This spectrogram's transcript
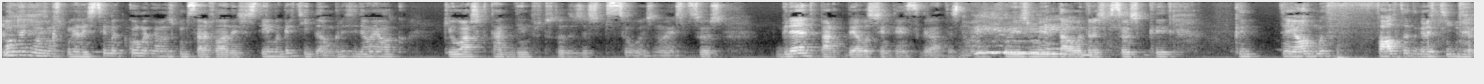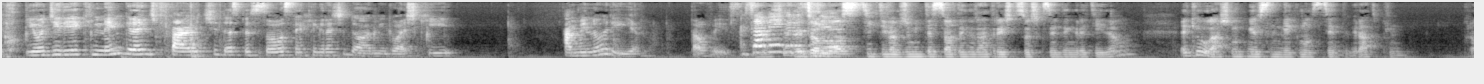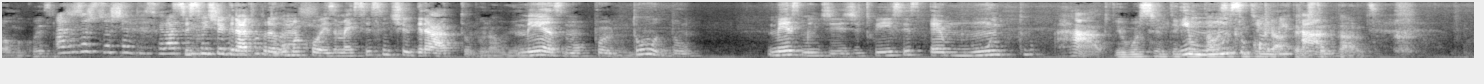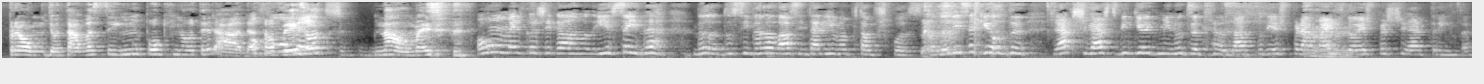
onde é que nós vamos pegar neste tema? Como é que nós vamos começar a falar deste tema? Gratidão. Gratidão é algo que eu acho que está dentro de todas as pessoas, não é? As pessoas, grande parte delas sentem-se gratas, não é? Infelizmente há outras pessoas que, que têm alguma falta de gratidão. E eu diria que nem grande parte das pessoas sentem gratidão, amigo. Eu acho que a minoria, talvez. Sabem Então agradecer. nós tipo, tivemos muita sorte em encontrar três pessoas que sentem gratidão. É que eu acho que não conheço ninguém que não se sente grato por, por alguma coisa. Às vezes as pessoas sentem-se gratas. Se sentir não grato por alguma todos. coisa, mas se sentir grato Por mesmo por tudo, mesmo em dias difíceis, é muito raro. Eu hoje senti E que não estava a muito sentir grata esta complicado. tarde. Pronto, eu tava assim um pouquinho alterada. Houve um Talvez momento- eu. Não, mas. Houve um momento que eu ela ia sair da, do, do ela estava sentada e ia-me apertar o pescoço. Quando eu disse aquilo de já que chegaste 28 minutos atrasado, podias esperar mais Ai. dois para chegar a 30.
